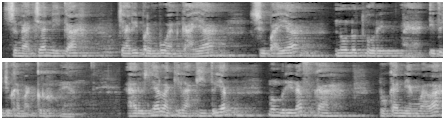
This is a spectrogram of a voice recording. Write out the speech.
Sengaja nikah cari perempuan kaya supaya nunut urip nah, itu juga makruh ya. Harusnya laki-laki itu yang memberi nafkah bukan yang malah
